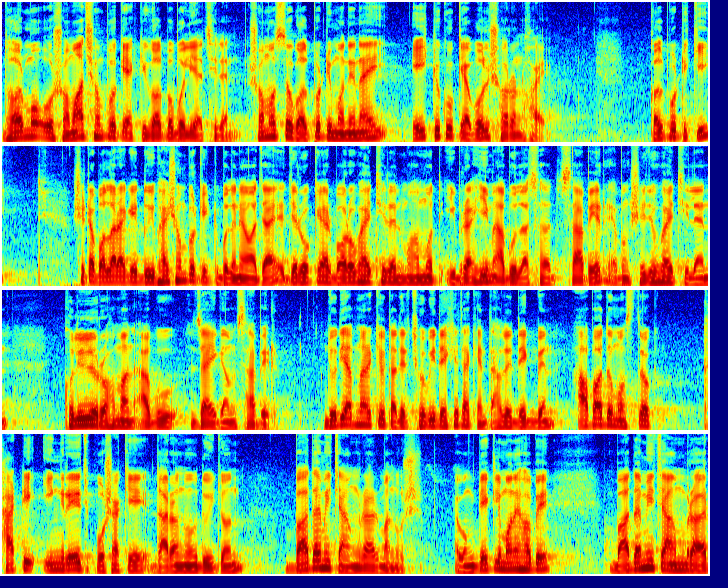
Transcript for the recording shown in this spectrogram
ধর্ম ও সমাজ সম্পর্কে একটি গল্প বলিয়াছিলেন। সমস্ত গল্পটি মনে নাই, এইটুকু কেবল স্মরণ হয়। গল্পটি কি? সেটা বলার আগে দুই ভাই সম্পর্কে একটু বলে নেওয়া যায় যে রোকেয়ার বড় ভাই ছিলেন মোহাম্মদ ইব্রাহিম আবুল আসাদ সাবের এবং সেজু ভাই ছিলেন খলিলুর রহমান আবু জাইগাম সাবের। যদি আপনারা কেউ তাদের ছবি দেখে থাকেন, তাহলে দেখবেন আপাদমস্তক খাঁটি ইংরেজ পোশাকে দাঁড়ানো দুইজন বাদামি চাংরার মানুষ। এবং দেখলে মনে হবে বাদামি চামড়ার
